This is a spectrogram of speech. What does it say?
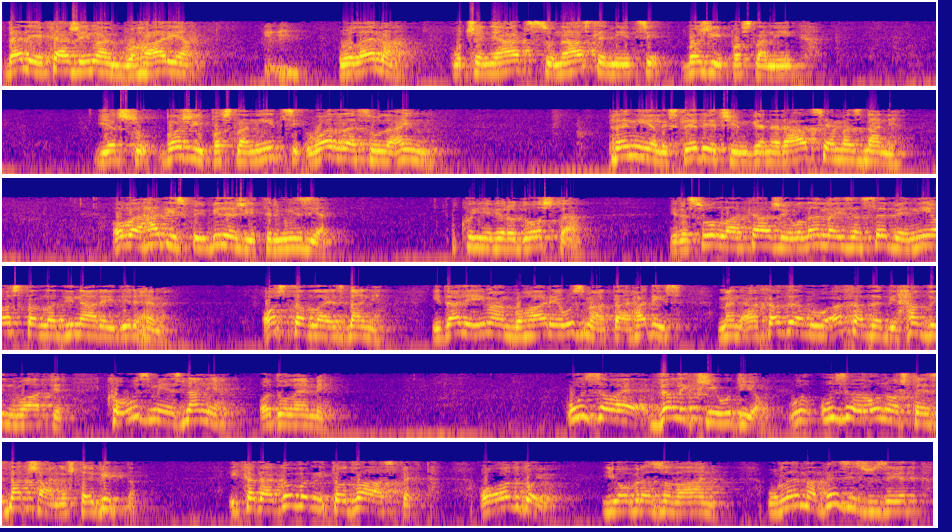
Dalje kaže imam Buharija, ulema, učenjaci su nasljednici Božih poslanika. Jer su Božji poslanici warrathul ilm prenijeli sljedećim generacijama znanje. Ovo je hadis koji bilježi Tirmizija, koji je vjerodostojan. I Rasulullah kaže, ulema iza sebe nije ostavila dinare i dirheme. Ostavila je znanje. I dalje imam Buharija uzma taj hadis, men ahadahu ahada bi wafir. Ko uzme znanje od ulemi. Uzeo je veliki udio. Uzeo je ono što je značajno, što je bitno. I kada govorite o dva aspekta, o odgoju i obrazovanju, ulema bez izuzetka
